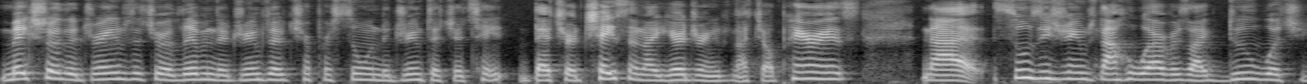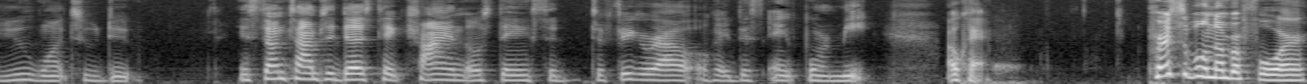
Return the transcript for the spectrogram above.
make sure the dreams that you're living, the dreams that you're pursuing, the dreams that you're ta- that you're chasing are your dreams, not your parents, not Susie's dreams, not whoever's. Like, do what you want to do. And sometimes it does take trying those things to to figure out, okay, this ain't for me. Okay. Principle number four:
